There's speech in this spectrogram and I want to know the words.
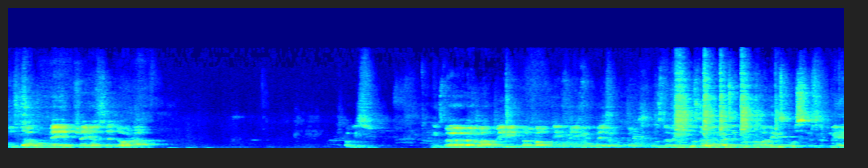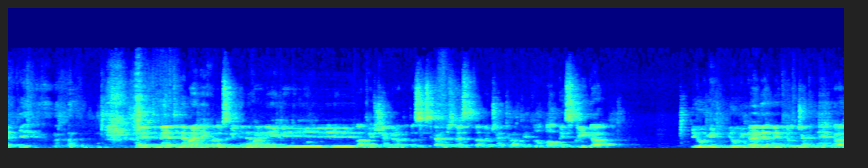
uzdevumi, mērķi šajā sezonā? Pa visu. Pa Latviju, pa Baltiju, pa Eiropu. Uzdevumi, uzdevumiem vajadzētu būt no vadības puses, bet mērķi, mērķi, mērķi nemainīgi. Protams, ka viņi nemainīgi Latvijas čempionātā tas ir skaidrs, aizstāvēt čempionātu titulu Baltijas līgā. Ilgi, ilgi gaidījām iet līdz četrniekā.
